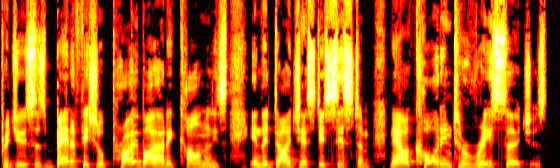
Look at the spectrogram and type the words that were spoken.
produces beneficial probiotic colonies in the digestive system. Now, according to researchers,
